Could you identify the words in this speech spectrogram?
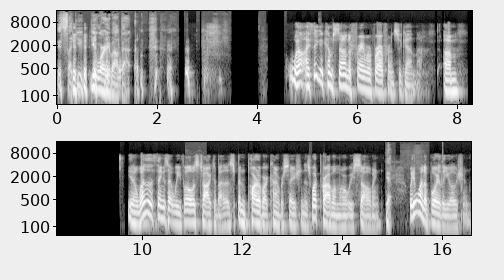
It's like you, you worry about that. well, I think it comes down to frame of reference again. Um, you know, one of the things that we've always talked about, it's been part of our conversation, is what problem are we solving? Yeah. We don't want to boil the ocean.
